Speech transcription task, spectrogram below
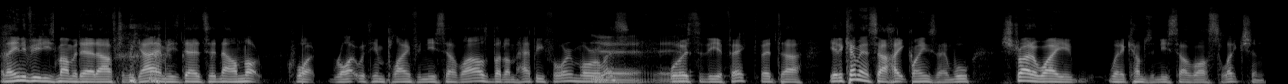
and they interviewed his mum and dad after the game, and his dad said, "No, I'm not quite right with him playing for New South Wales, but I'm happy for him, more or less." Yeah, yeah. Words to the effect. But uh, yeah, to come out and say I hate Queensland, well, straight away when it comes to New South Wales selection,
